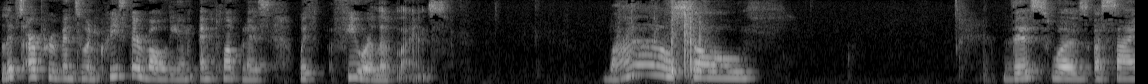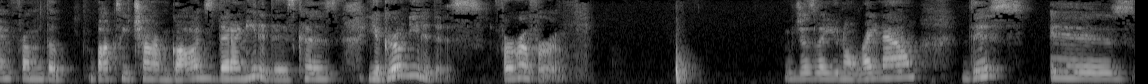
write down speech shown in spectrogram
lips are proven to increase their volume and plumpness with fewer lip lines. Wow, so this was a sign from the BoxyCharm gods that I needed this because your girl needed this. For real, for real. Just let you know right now, this is,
